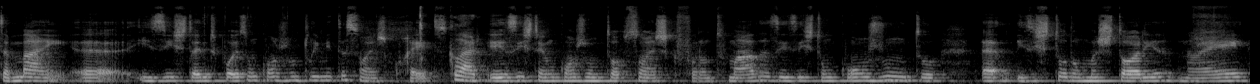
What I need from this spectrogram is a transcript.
também uh, existem depois um conjunto de limitações, correto? Claro. Existem um conjunto de opções que foram tomadas, existe um conjunto, uh, existe toda uma história, não é?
